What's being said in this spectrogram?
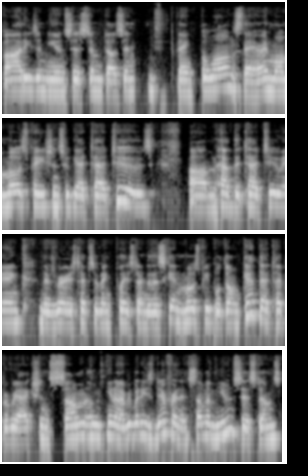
body's immune system doesn't think belongs there. And while most patients who get tattoos um, have the tattoo ink. There's various types of ink placed under the skin. Most people don't get that type of reaction. Some, um, you know, everybody's different, and some immune systems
